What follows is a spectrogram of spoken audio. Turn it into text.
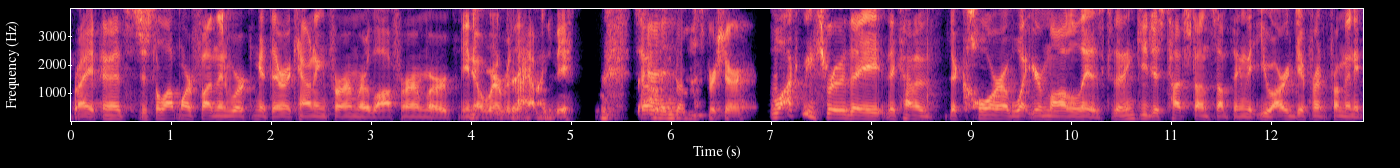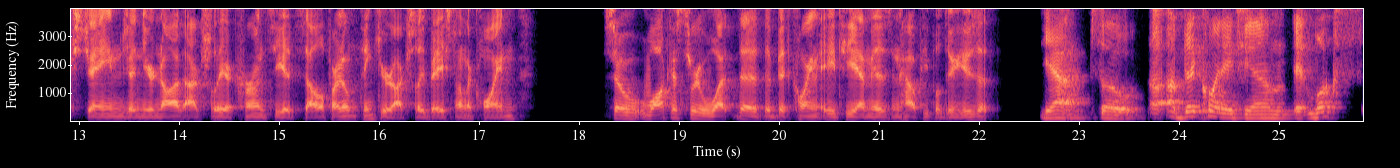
Right. And it's just a lot more fun than working at their accounting firm or law firm or, you know, wherever exactly. they happen to be. so added bonus for sure. Walk me through the the kind of the core of what your model is, because I think you just touched on something that you are different from an exchange and you're not actually a currency itself. I don't think you're actually based on a coin. So walk us through what the, the Bitcoin ATM is and how people do use it. Yeah. So a Bitcoin ATM, it looks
